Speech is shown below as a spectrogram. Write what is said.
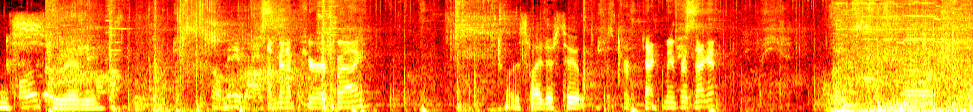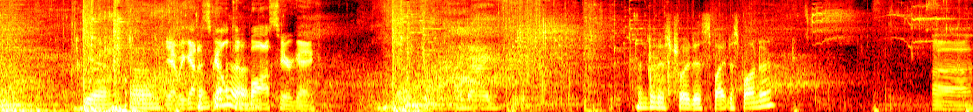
It's really. Oh, mini boss. I'm gonna purify. Oh, the spiders too. Just protect me for a second. Yeah. Um, Yeah, we got a I'm skeleton gonna- boss here, gang. I died. I'm gonna destroy this spider spawner. Uh,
